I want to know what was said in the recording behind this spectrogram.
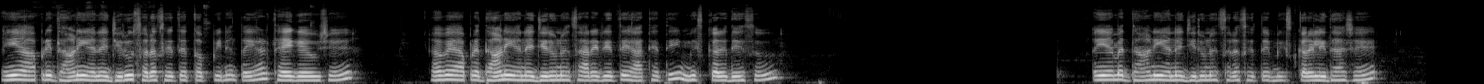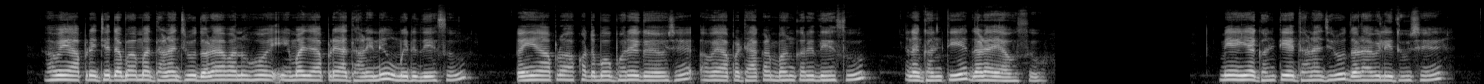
અહીંયા આપણી ધાણી અને જીરું સરસ રીતે તપીને તૈયાર થઈ ગયું છે. હવે આપણે ધાણી અને જીરુંને સારી રીતે હાથેથી મિક્સ કરી દઈશું. અહીંયા મેં ધાણી અને જીરુંને સરસ રીતે મિક્સ કરી લીધા છે. હવે આપણે જે ડબ્બામાં ધાણા જીરું દળાવવાનું હોય એમાં જ આપણે આ ધાણીને ઉમેરી દઈશું. અહીંયા આપણો આખો ડબ્બો ભરાઈ ગયો છે. હવે આપણે ઢાંકણ બંધ કરી દઈશું અને ઘંટીએ દળાઈ આવશું. મેં અહીંયા ઘંટીએ ધાણા જીરું દળાવી લીધું છે.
